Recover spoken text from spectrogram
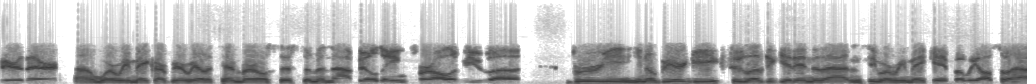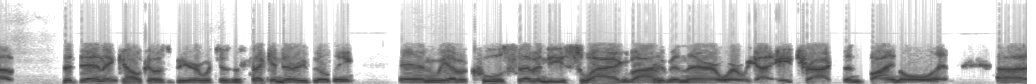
Beer there, um, where we make our beer. We have a ten barrel system in that building for all of you uh, brewery, you know, beer geeks who love to get into that and see where we make it. But we also have the Den at Cal Coast Beer, which is a secondary building. And we have a cool 70s swag vibe in there where we got eight tracks and vinyl and uh,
